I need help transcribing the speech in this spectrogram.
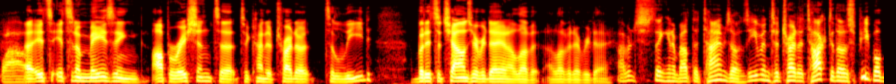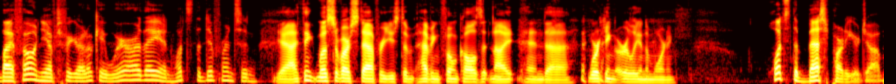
Wow. Uh, it's it's an amazing operation to to kind of try to to lead, but it's a challenge every day, and I love it. I love it every day. I was just thinking about the time zones. Even to try to talk to those people by phone, you have to figure out, okay, where are they and what's the difference? And Yeah, I think most of our staff are used to having phone calls at night and uh, working early in the morning. what's the best part of your job?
